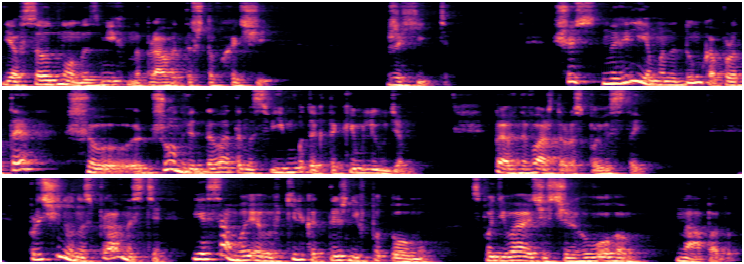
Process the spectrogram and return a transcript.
я все одно не зміг направити штовхачі. Жахіття. Щось не гріє мене думка про те, що Джон віддаватиме свій мотик таким людям. Певне, варто розповісти. Причину несправності я сам виявив кілька тижнів по тому, сподіваючись чергового нападу.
